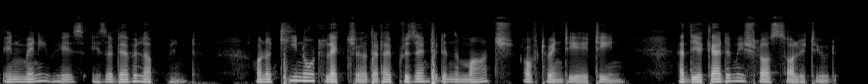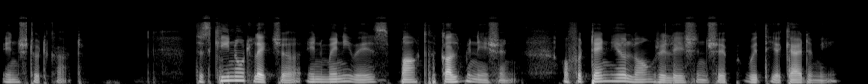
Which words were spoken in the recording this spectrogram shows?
in many ways, is a development on a keynote lecture that I presented in the March of 2018 at the Academy Schloss Solitude in Stuttgart. This keynote lecture, in many ways, marked the culmination of a 10 year long relationship with the Academy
